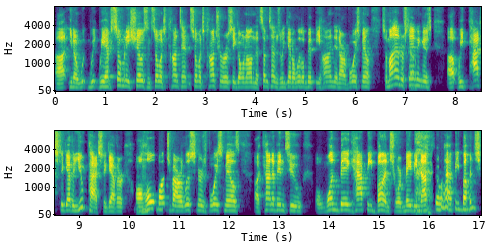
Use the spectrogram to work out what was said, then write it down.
uh, you know, we, we have so many shows and so much content and so much controversy going on that sometimes we get a little bit behind in our voicemail. So my understanding yeah. is uh, we patched together, you patched together a mm-hmm. whole bunch of our listeners' voicemails. Uh, kind of into one big happy bunch, or maybe not so happy bunch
